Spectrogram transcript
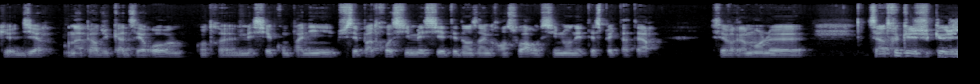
que dire On a perdu 4-0 hein, contre Messi et compagnie. Je sais pas trop si Messi était dans un grand soir ou si nous on était spectateurs. C'est vraiment le. C'est un truc que je, que je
